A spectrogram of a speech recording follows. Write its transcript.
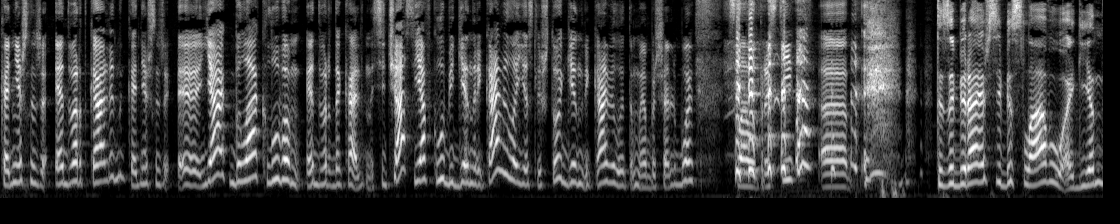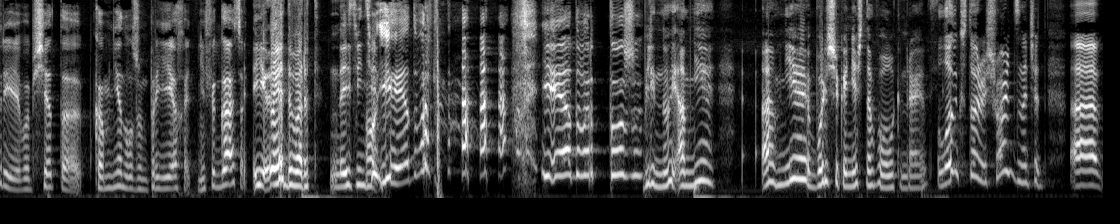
Конечно же, Эдвард Каллен, конечно же. Э, я была клубом Эдварда Каллена. Сейчас я в клубе Генри Кавилла, если что. Генри Кавилл — это моя большая любовь. Слава, прости. Э, Ты забираешь себе славу, а Генри вообще-то ко мне должен приехать. Нифига себе. И Эдвард. Да, извините. И Эдвард. И Эдвард тоже. Блин, ну а мне... А мне больше, конечно, волк нравится. Long story short, значит, а,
